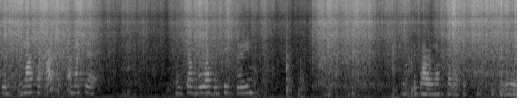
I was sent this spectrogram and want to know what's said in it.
Щоб наша качечка, наче ось так була з усіх сторін. Як це правильно сказати. Е,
